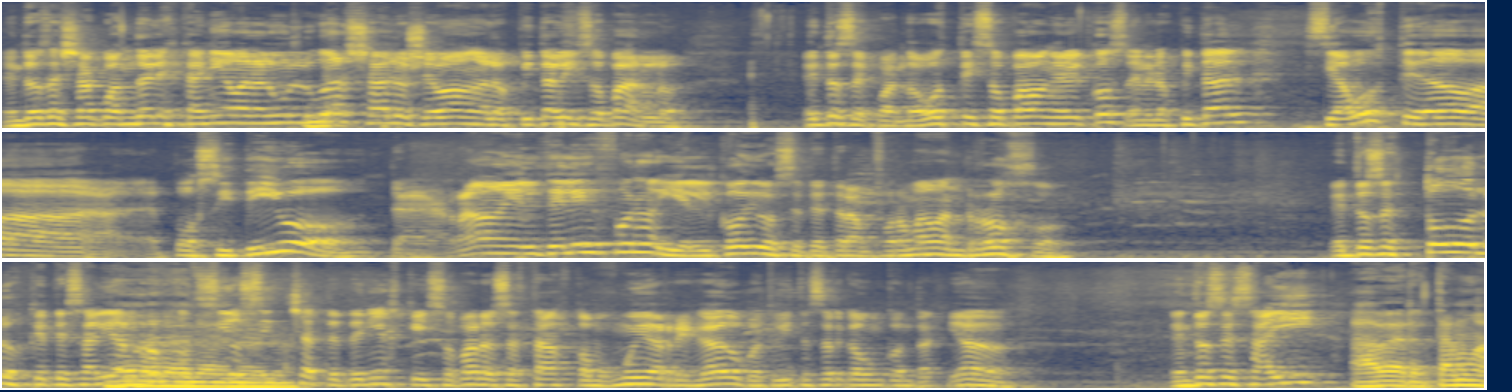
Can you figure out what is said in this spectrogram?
Entonces ya cuando él escaneaba en algún lugar ya lo llevaban al hospital y hisoparlo. Entonces cuando a vos te hisopaban en el, en el hospital, si a vos te daba positivo, te agarraban el teléfono y el código se te transformaba en rojo. Entonces todos los que te salían rojos sí o sí ya te tenías que hisopar. O sea, estabas como muy arriesgado porque estuviste cerca de un contagiado. Entonces ahí... A ver, estamos,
